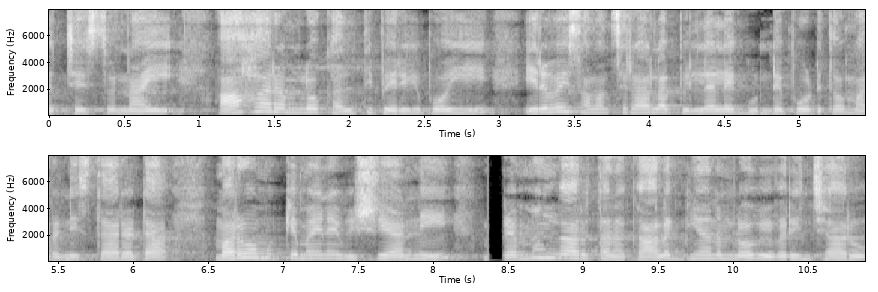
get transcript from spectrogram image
వచ్చేస్తున్నాయి. ఆహారంలో కల్తీ పెరిగిపోయి ఇరవై సంవత్సరాల పిల్లలే గుండెపోటుతో మరణిస్తారట. మరో ముఖ్యమైన విషయాన్ని బ్రహ్మంగారు తన కాలజ్ఞానంలో వివరించారు.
